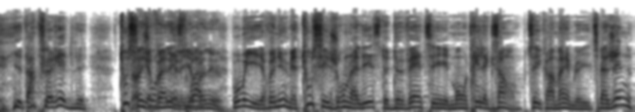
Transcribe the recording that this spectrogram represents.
il est en Floride. lui. Tous Non, ces il est revenu, journalistes. il est doivent- revenu. Oui, oui, il est revenu, mais tous ces journalistes devaient tu sais, montrer l'exemple. Tu sais, quand même. T'imagines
